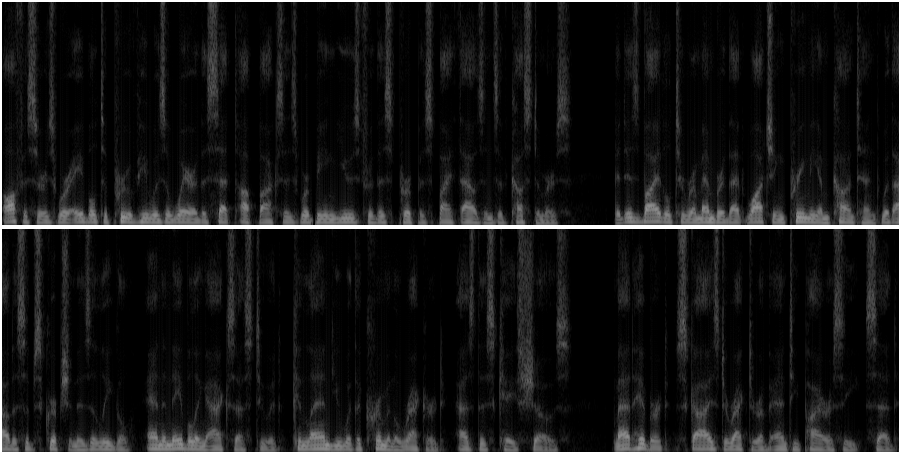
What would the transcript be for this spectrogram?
officers were able to prove he was aware the set-top boxes were being used for this purpose by thousands of customers. It is vital to remember that watching premium content without a subscription is illegal, and enabling access to it can land you with a criminal record, as this case shows. Matt Hibbert, Sky's director of anti-piracy, said.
